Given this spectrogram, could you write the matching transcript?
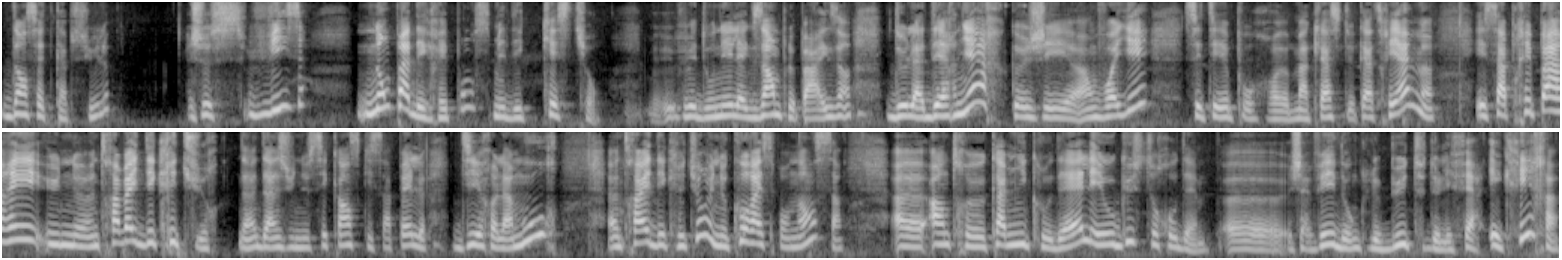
dans cette capsule, je vise non pas des réponses, mais des questions je vais donner l'exemple, par exemple, de la dernière que j'ai envoyée. C'était pour euh, ma classe de quatrième. Et ça préparait un travail d'écriture hein, dans une séquence qui s'appelle Dire l'amour. Un travail d'écriture, une correspondance euh, entre Camille Claudel et Auguste Rodin. Euh, J'avais donc le but de les faire écrire.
